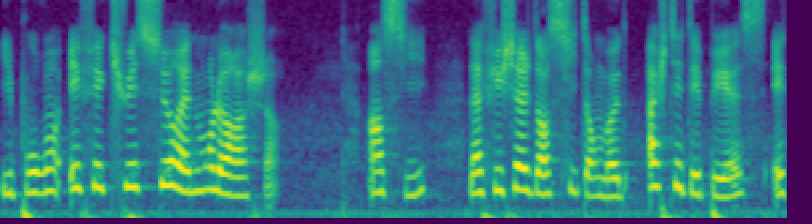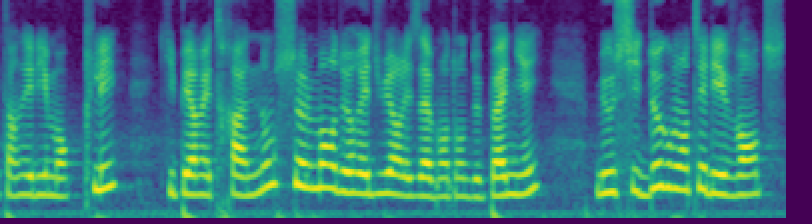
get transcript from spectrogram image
ils pourront effectuer sereinement leur achat. Ainsi, L'affichage d'un site en mode HTTPS est un élément clé qui permettra non seulement de réduire les abandons de panier, mais aussi d'augmenter les ventes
